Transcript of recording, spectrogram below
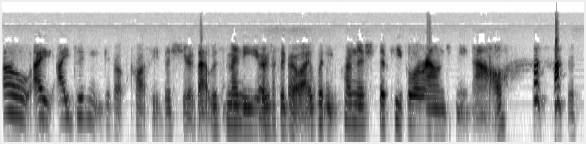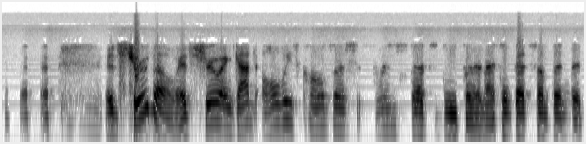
Oh, I, I didn't give up coffee this year. That was many years ago. I wouldn't punish the people around me now. It's true, though. It's true, and God always calls us three steps deeper, and I think that's something that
